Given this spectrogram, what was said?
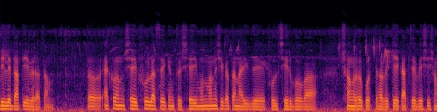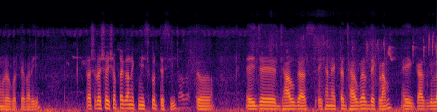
বিলে দাপিয়ে বেড়াতাম। তো এখন সেই ফুল আছে, কিন্তু সেই মন মানসিকতা নাই যে ফুল ছিঁড়বো বা সংগ্রহ করতে হবে, কে কার চেয়ে বেশি সংগ্রহ করতে পারি। তো আসলে শৈশবটাকে অনেক মিস করতেছি। তো এই যে ঝাউ গাছ, এখানে একটা ঝাউ গাছ দেখলাম। এই গাছগুলো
